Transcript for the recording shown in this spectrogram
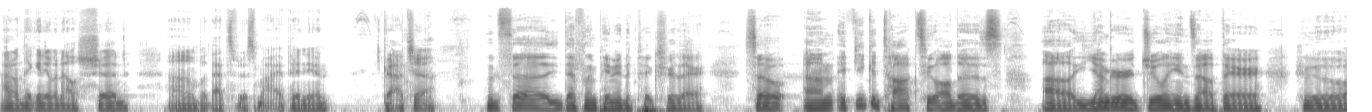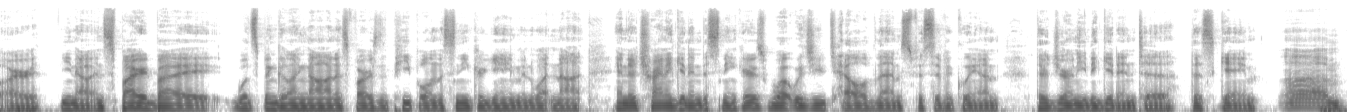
I don't think anyone else should, um, but that's just my opinion. Gotcha. It's uh, you definitely painted the picture there. So, um, if you could talk to all those uh, younger Julians out there who are, you know, inspired by what's been going on as far as the people in the sneaker game and whatnot, and they're trying to get into sneakers, what would you tell them specifically on their journey to get into this game? Um,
